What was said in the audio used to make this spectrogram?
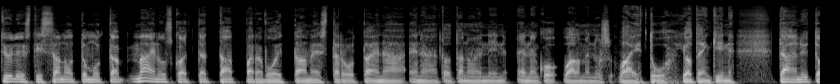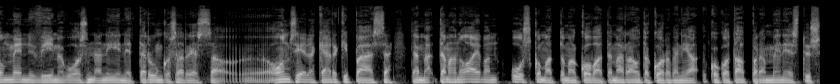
tylysti sanottu, mutta mä en usko, että Tappara voittaa mestaruutta enää, enää tota noin, niin ennen kuin valmennus vaihtuu. Jotenkin tämä nyt on mennyt viime vuosina niin, että runkosarjassa on siellä kärkipäässä. Tämä, tämähän on aivan uskomattoman kova tämä Rautakorven ja koko Tapparan menestys.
